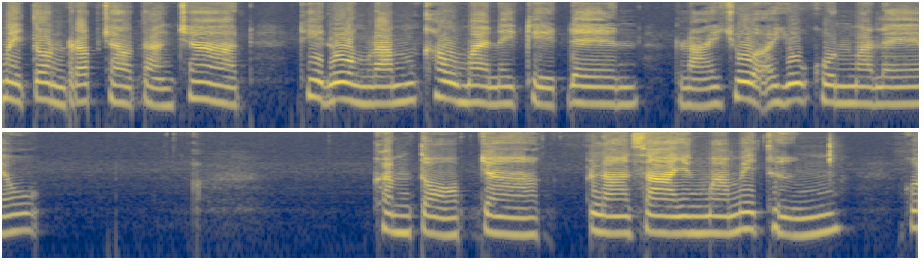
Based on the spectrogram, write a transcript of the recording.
ไม่ต้อนรับชาวต่างชาติที่ล่วงล้ำเข้ามาในเขตแดน หลายชั่วอายุคนมาแล้วคำตอบจากลาซายังมาไม่ถึง ก็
